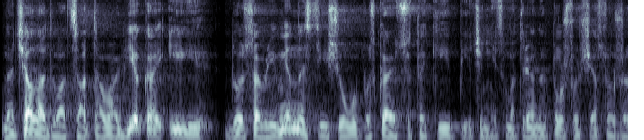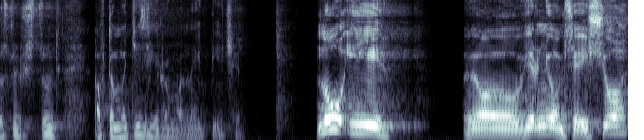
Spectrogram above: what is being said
начало XX века, и до современности еще выпускаются такие печи, несмотря на то, что сейчас уже существуют автоматизированные печи. Ну и э, вернемся еще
